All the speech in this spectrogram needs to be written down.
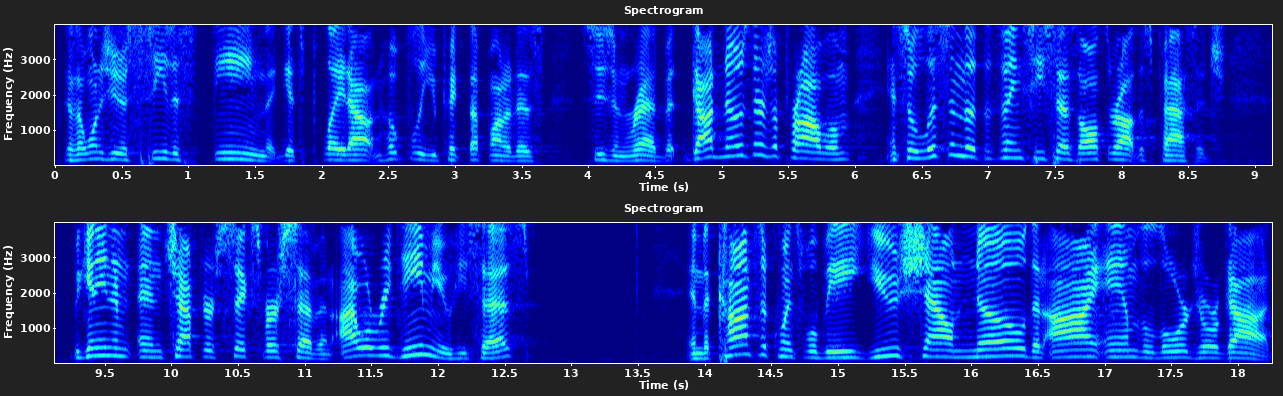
Because I wanted you to see this theme that gets played out, and hopefully you picked up on it as Susan read. But God knows there's a problem, and so listen to the things he says all throughout this passage. Beginning in, in chapter 6, verse 7. I will redeem you, he says and the consequence will be, You shall know that I am the Lord your God.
